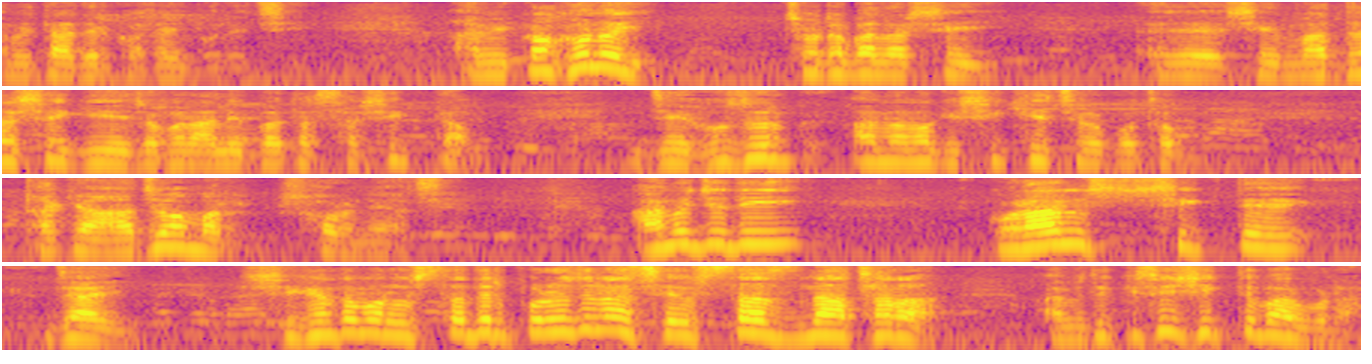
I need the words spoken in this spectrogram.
আমি তাদের কথাই বলেছি। আমি কখনোই ছোটবেলার সেই সেই মাদ্রাসায় গিয়ে যখন আলিফ বাতাসা শিখতাম, যে হুজুর আমি আমাকে শিখিয়েছিল প্রথম, তাকে আজও আমার স্মরণে আছে। আমি যদি কোরআন শিখতে যাই, সেখানে তো আমার উস্তাদের প্রয়োজন আছে, উস্তাদ না ছাড়া আমি তো কিছুই শিখতে পারব না।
